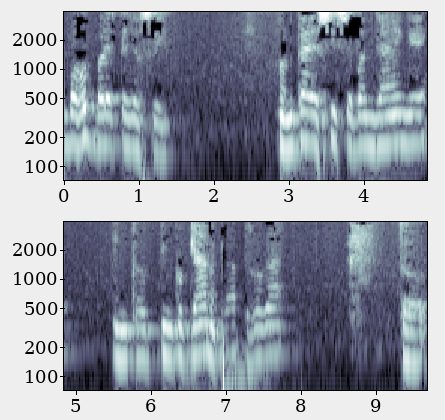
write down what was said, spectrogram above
बहुत बड़े तेजस्वी। उनका शिष्य बन जाएँगे, इनको इनको ज्ञान प्राप्त होगा तो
